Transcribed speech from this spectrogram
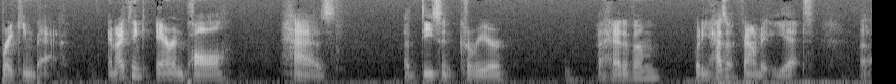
Breaking Bad. And I think Aaron Paul has a decent career ahead of him, but he hasn't found it yet. Uh,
